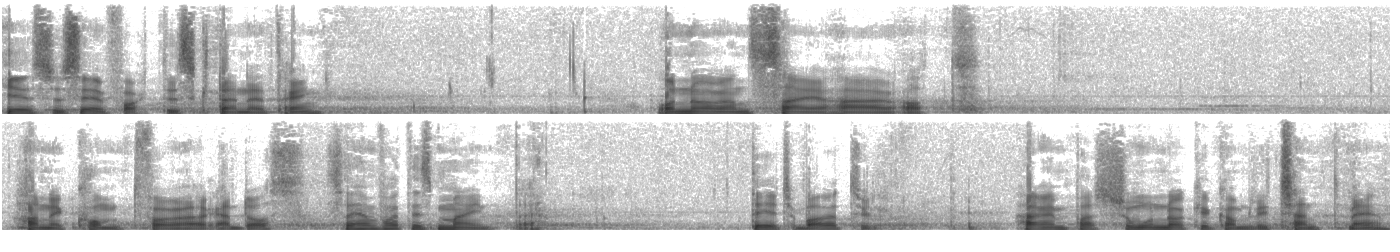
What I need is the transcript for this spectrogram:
Jesus er faktisk den jeg trenger. Og når han sier her at han er kommet for å redde oss, så har han faktisk meint det. Det er ikke bare tull. Her er en person dere kan bli kjent med,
